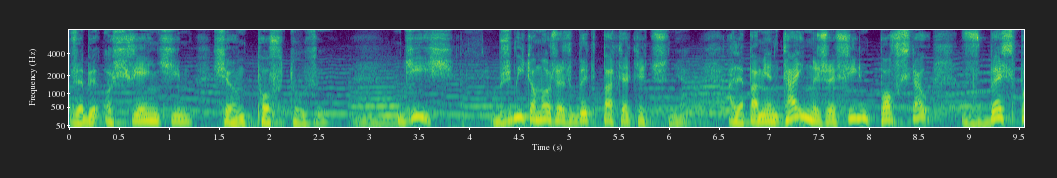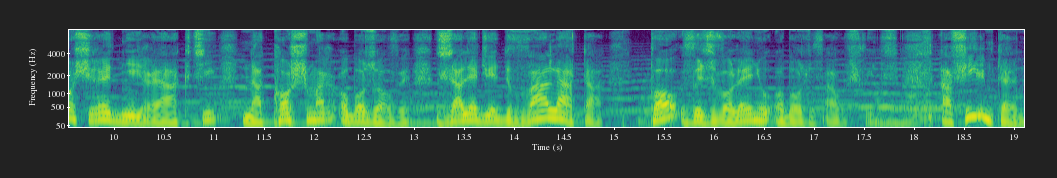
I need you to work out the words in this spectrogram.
żeby Oświęcim się powtórzył. Dziś brzmi to może zbyt patetycznie, ale pamiętajmy, że film powstał w bezpośredniej reakcji na koszmar obozowy zaledwie dwa lata po wyzwoleniu obozów Auschwitz. A film ten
